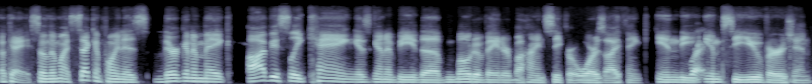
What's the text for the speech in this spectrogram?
Okay, so then my second point is they're going to make obviously Kang is going to be the motivator behind Secret Wars, I think, in the Right. MCU version.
